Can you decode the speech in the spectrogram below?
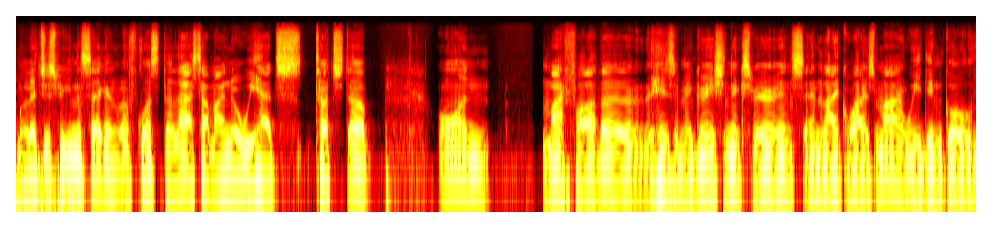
we'll let you speak in a second. Of course, the last time I know we had touched up on my father, his immigration experience, and likewise mine, we didn't go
